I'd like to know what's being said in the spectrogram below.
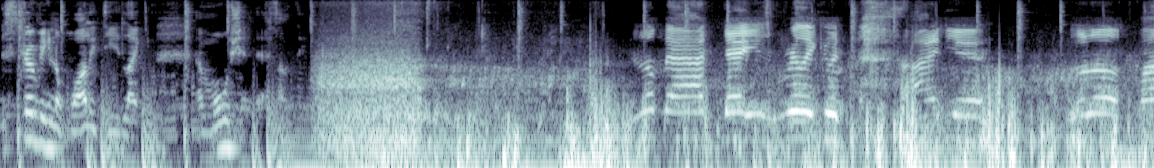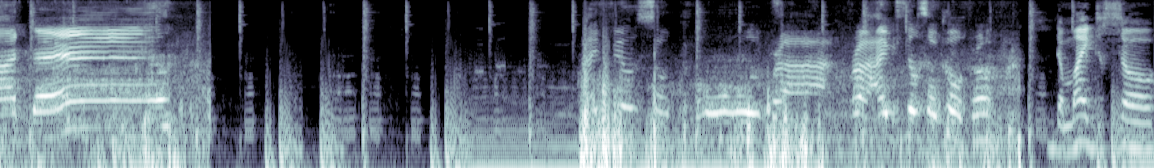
disturbing the quality like emotion that something. Look that there is really good idea. Look what the so cool, bruh. Bruh, I feel so cool, bro. The mic is so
